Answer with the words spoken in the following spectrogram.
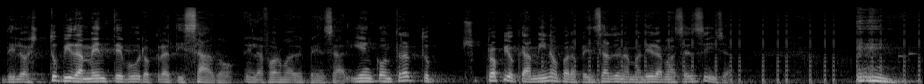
de lo estúpidamente burocratizado en la forma de pensar y encontrar su propio camino para pensar de una manera más sencilla.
